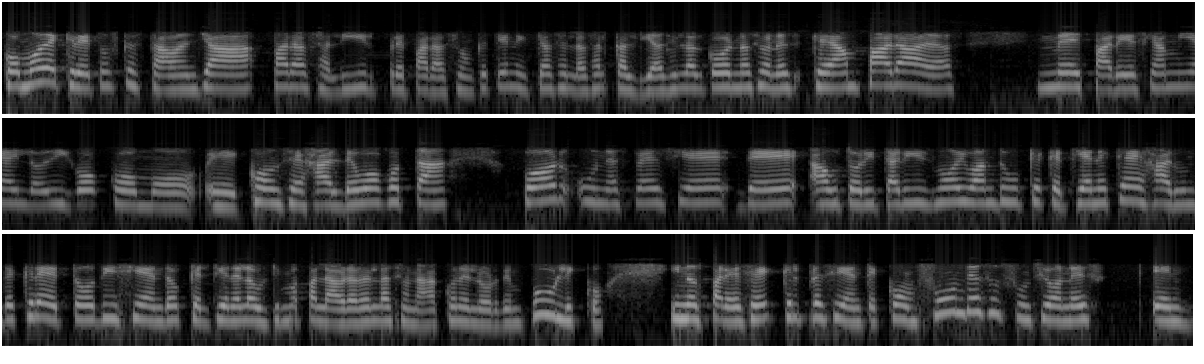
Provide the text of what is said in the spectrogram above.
cómo decretos que estaban ya para salir, preparación que tienen que hacer las alcaldías y las gobernaciones, quedan paradas me parece a mí, y lo digo como eh, concejal de Bogotá, por una especie de autoritarismo de Iván Duque que tiene que dejar un decreto diciendo que él tiene la última palabra relacionada con el orden público. Y nos parece que el presidente confunde sus funciones en,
